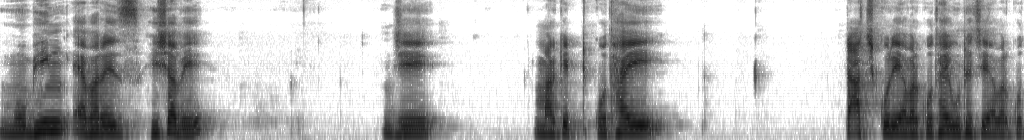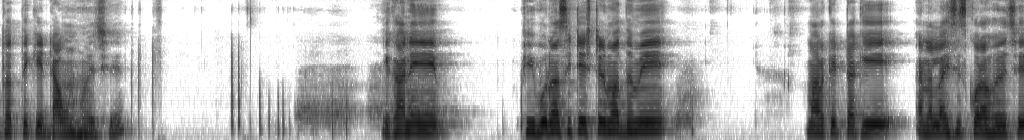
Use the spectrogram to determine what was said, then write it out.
moving average হিসাবে যে মার্কেট কোথায় টাচ করে, আবার কোথায় উঠেছে, আবার কোথার থেকে ডাউন হয়েছে, এখানে ফিবোনাসি টেস্টের মাধ্যমে মার্কেটটাকে অ্যানালাইসিস করা হয়েছে।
